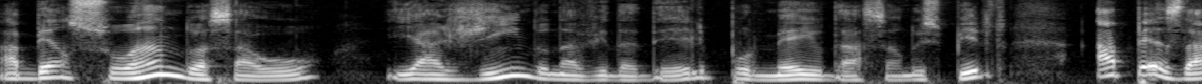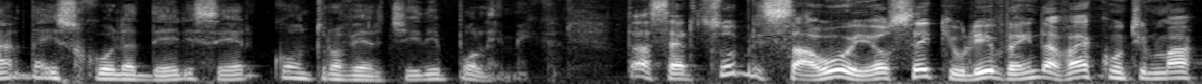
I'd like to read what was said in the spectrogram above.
abençoando a Saul e agindo na vida dele por meio da ação do Espírito, apesar da escolha dele ser controvertida e polêmica. Tá certo. Sobre Saul, eu sei que o livro ainda vai continuar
